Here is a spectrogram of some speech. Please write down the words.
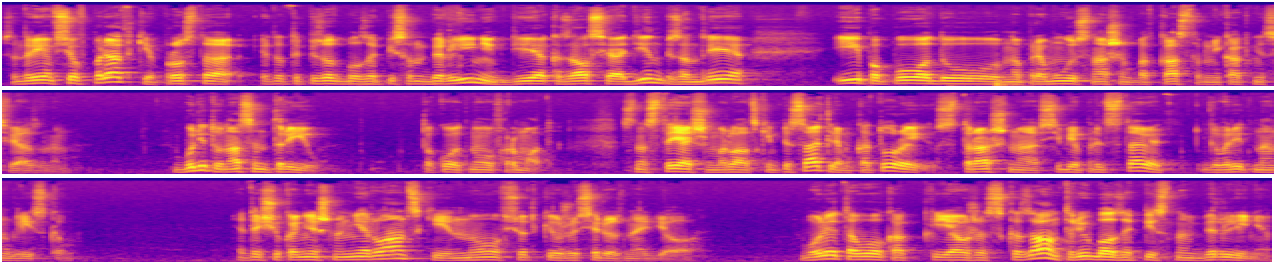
С Андреем все в порядке, просто этот эпизод был записан в Берлине, где я оказался один, без Андрея, и по поводу напрямую с нашим подкастом никак не связанным. Будет у нас интервью, такой вот новый формат – с настоящим ирландским писателем, который, страшно себе представить, говорит на английском. Это еще, конечно, не ирландский, но все-таки уже серьезное дело. Более того, как я уже сказал, интервью было записано в Берлине.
